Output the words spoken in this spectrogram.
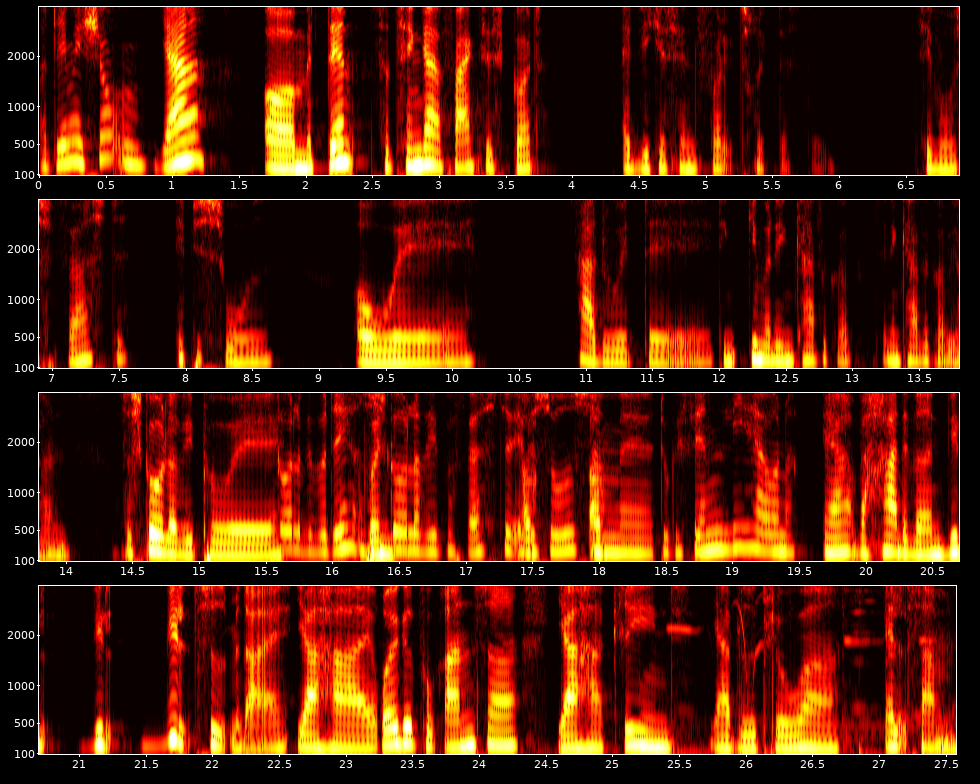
Og det er missionen. Ja, og med den, så tænker jeg faktisk godt, at vi kan sende folk trygt afsted til vores første episode. Og øh, har du et... Øh, din, giv mig din kaffekop. Tag din kaffekop i hånden. Så skåler vi på... Øh, Skåler vi på det, og på så en- skåler vi på første episode, som øh, du kan finde lige herunder. Ja, hvor har det været en vild, vild, vild tid med dig. Jeg har øh, rykket på grænser, jeg har grint, jeg er blevet klogere. Alt sammen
